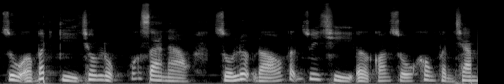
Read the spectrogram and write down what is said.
dù ở bất kỳ châu lục quốc gia nào, số lượng đó vẫn duy trì ở con số 0%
